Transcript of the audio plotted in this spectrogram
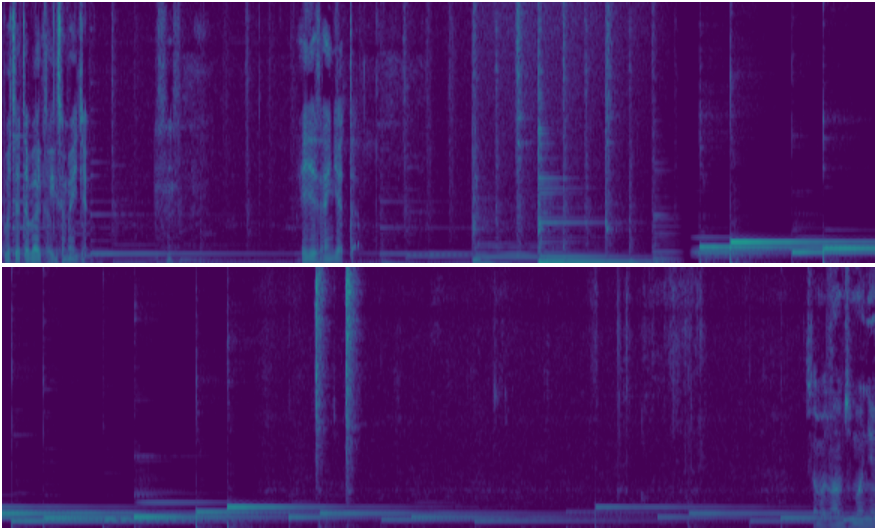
Buat Zata balik lagi sama Eja. Eja sayang Zata Selamat malam semuanya.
